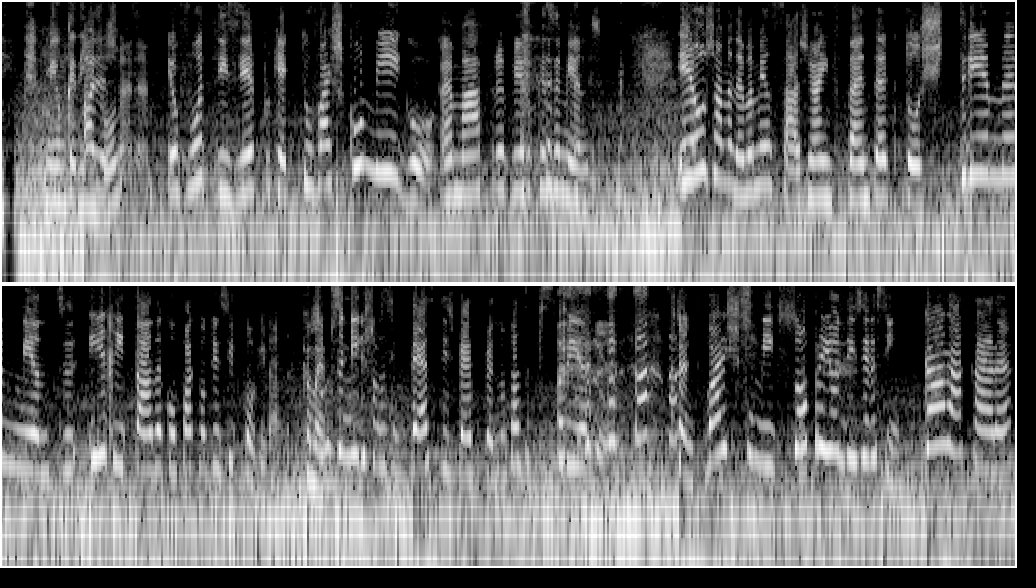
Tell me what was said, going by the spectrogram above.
comi um bocadinho de Olha, bolo. Joana, eu vou-te dizer porque é que tu vais comigo a Mafra ver o casamento. Eu já mandei uma mensagem à infanta que estou extremamente irritada com o facto de não ter sido convidada. Como é somos amigos, somos assim, besties, besties, besties, não estás a perceber. Portanto, vais comigo só para eu lhe dizer assim, cara a cara,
